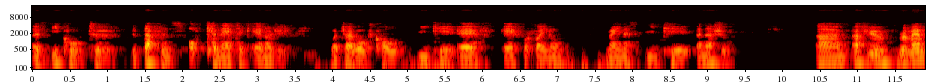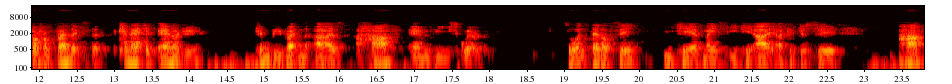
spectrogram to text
is equal to the difference of kinetic energy, which I will call EKF, F for final, minus EK initial. Um, if you remember from physics that kinetic energy can be written as a half mv squared. So instead of saying EKF minus EKI, I could just say a half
